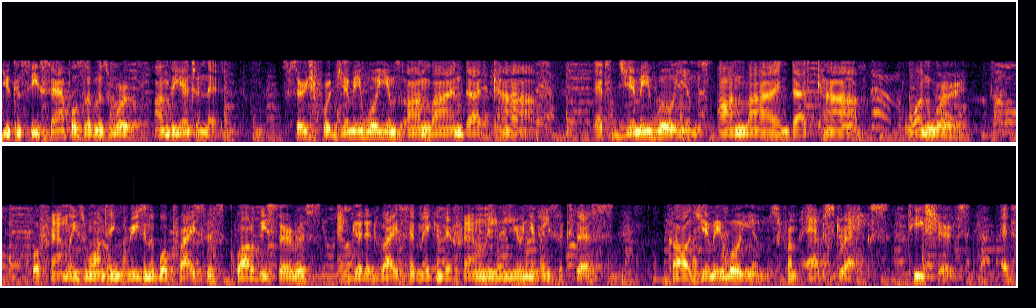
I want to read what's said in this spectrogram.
You can see samples of his work on the internet. Search for JimmyWilliamsOnline.com. That's JimmyWilliamsOnline.com. One word. For families wanting reasonable prices, quality service, and good advice at making their family reunion a success, call Jimmy Williams from Abstracts T-shirts at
